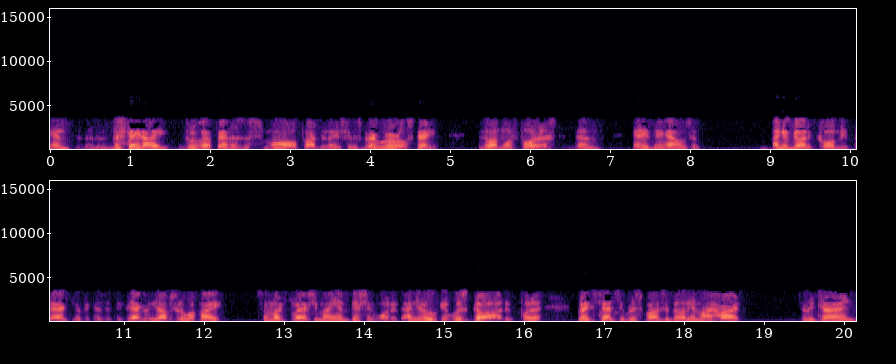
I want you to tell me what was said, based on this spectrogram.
and the state I grew up in is a small population. It's a very rural state. There's a lot more forest than anything else. And I knew God had called me back there because it's exactly the opposite of what my sort of my flesh and my ambition wanted. I knew it was God. It put a great sense of responsibility in my heart to return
